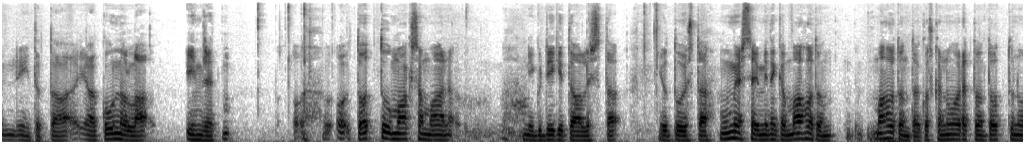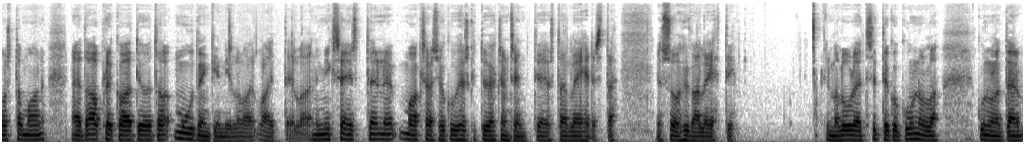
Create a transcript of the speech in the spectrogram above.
niin tota, ja kunnolla ihmiset tottuu maksamaan niin kuin digitaalisista jutuista. Mun mielestä se ei mitenkään mahdoton, mahdotonta, koska nuoret on tottunut ostamaan näitä applikaatioita muutenkin niillä laitteilla. Niin miksei sitten ne maksaisi joku 99 senttiä jostain lehdestä, jos se on hyvä lehti. Eli mä luulen, että sitten kun kunnolla, kunnolla tämän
